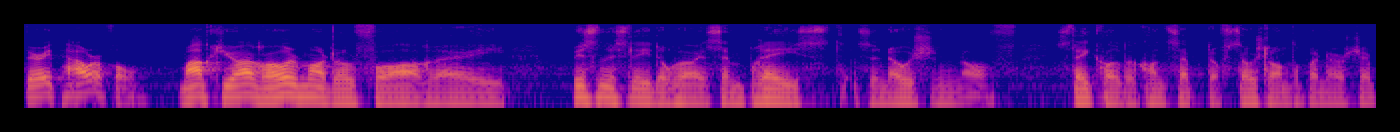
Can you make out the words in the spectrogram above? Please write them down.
very powerful. Marc, you are a role model for a business leader who has embraced the notion of stakeholder concept of social entrepreneurship.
